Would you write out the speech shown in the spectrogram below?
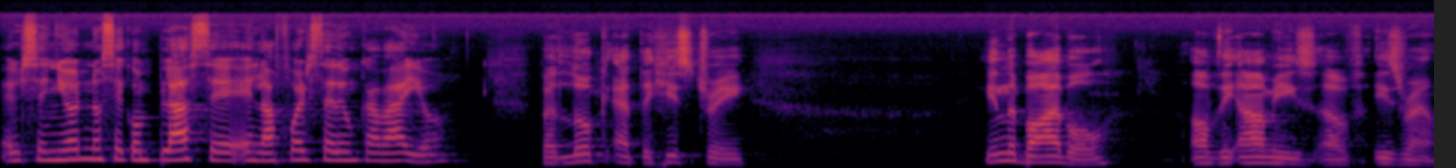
El Señor no se complace en la fuerza de un caballo. But look at the history in the Bible of the armies of Israel.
